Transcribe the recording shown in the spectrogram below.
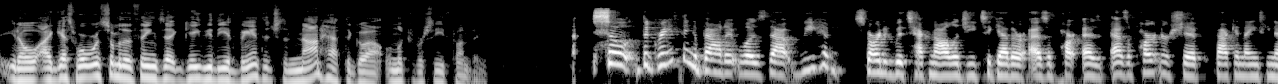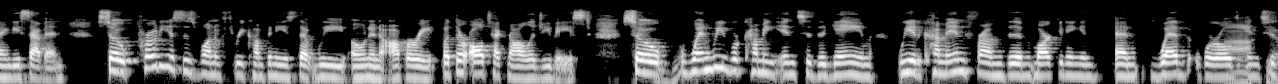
you know, I guess what were some of the things that gave you the advantage to not have to go out and look for seed funding? So the great thing about it was that we had started with technology together as a part as, as a partnership back in 1997. So Proteus is one of three companies that we own and operate, but they're all technology based. So mm-hmm. when we were coming into the game, we had come in from the marketing and, and web world ah, into yes.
